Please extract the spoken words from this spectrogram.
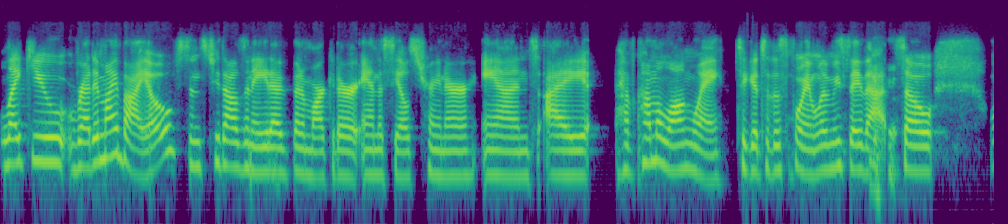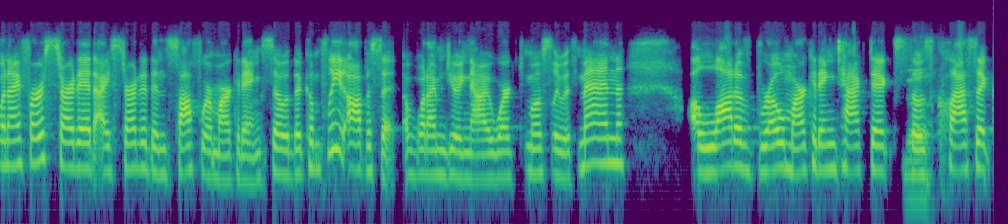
like you read in my bio, since 2008, I've been a marketer and a sales trainer, and I have come a long way to get to this point. Let me say that. so, when I first started, I started in software marketing. So, the complete opposite of what I'm doing now. I worked mostly with men a lot of bro marketing tactics, those classic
